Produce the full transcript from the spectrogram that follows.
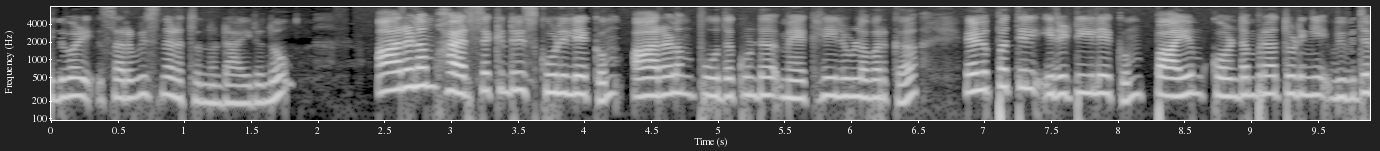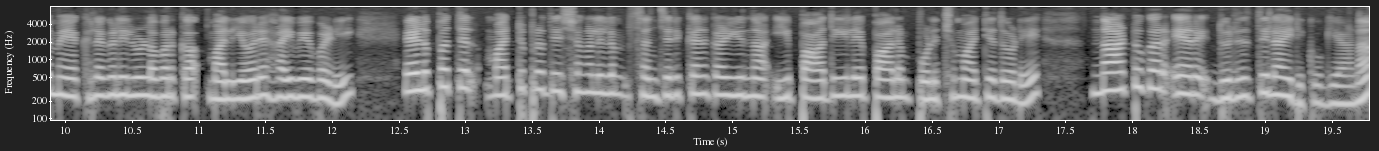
ഇതുവഴി സർവീസ് നടത്തുന്നുണ്ടായിരുന്നു. ആറളം ഹയർ സെക്കൻഡറി സ്കൂളിലേക്കും ആറളം പൂതക്കുണ്ട് മേഖലയിലുള്ളവർക്ക് എളുപ്പത്തിൽ ഇരട്ടിയിലേക്കും പായം കോണ്ടമ്പ്ര തുടങ്ങി വിവിധ മേഖലകളിലുള്ളവർക്ക് മലയോര ഹൈവേ വഴി എളുപ്പത്തിൽ മറ്റു പ്രദേശങ്ങളിലും സഞ്ചരിക്കാൻ കഴിയുന്ന ഈ പാതയിലെ പാലം പൊളിച്ചുമാറ്റിയതോടെ നാട്ടുകാർ ഏറെ ദുരിതത്തിലായിരിക്കുകയാണ്.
